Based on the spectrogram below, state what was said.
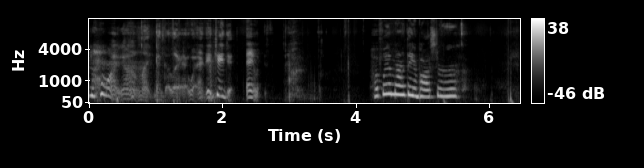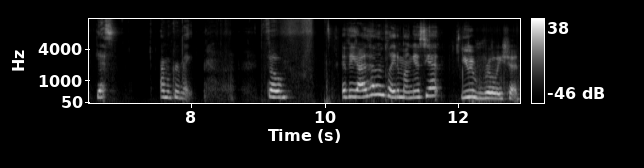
No, I don't like my color. I wanted to change it. Anyways. Hopefully I'm not the imposter. Yes, I'm a crewmate. So, if you guys haven't played Among Us yet, you really should.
